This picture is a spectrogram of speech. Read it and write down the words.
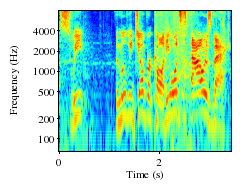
Sweet. The movie Jumper called. He wants his powers back.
